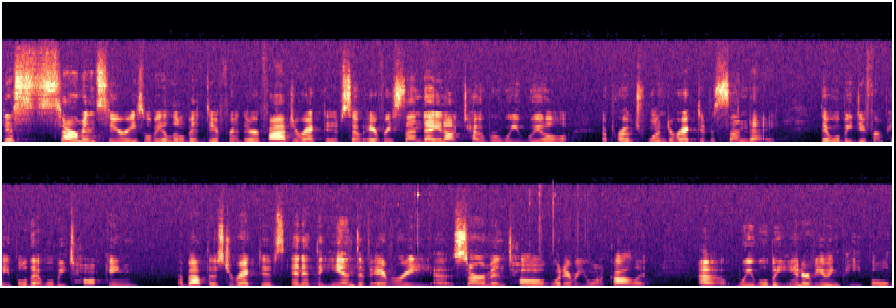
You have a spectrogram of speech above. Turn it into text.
this sermon series will be a little bit different. There are five directives. So, every Sunday in October, we will approach one directive a Sunday. There will be different people that will be talking about those directives. And at the end of every uh, sermon, talk, whatever you want to call it, uh, we will be interviewing people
